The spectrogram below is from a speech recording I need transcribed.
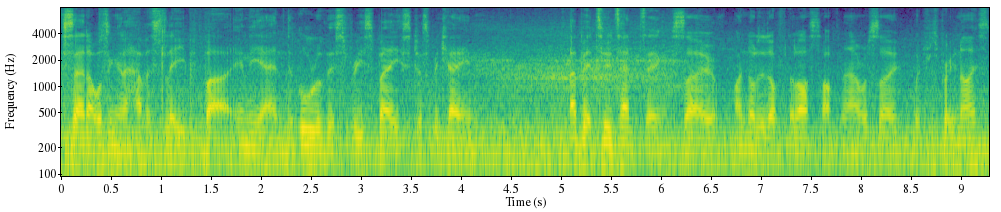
I said I wasn't going to have a sleep, but in the end, all of this free space just became a bit too tempting. So I nodded off the last half an hour or so, which was pretty nice.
